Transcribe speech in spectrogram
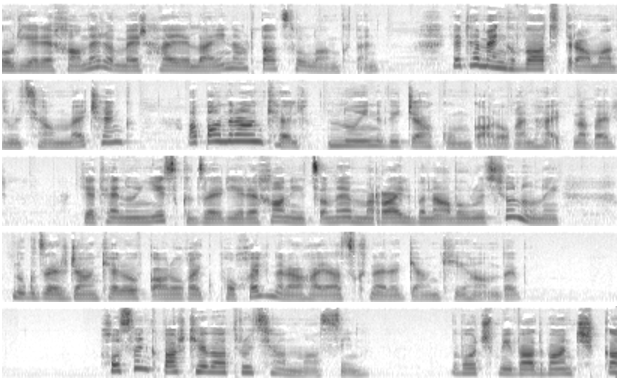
որ երեխաները մեր հայելային արտացոլանքն են։ Եթե մենք վատ տրամադրության մեջ ենք, ապա նրանք էլ նույն վիճակում կարող են հայտնվել։ Եթե նույնիսկ ձեր երեխան ի ծնե մռայլ բնավորություն ունի, դուք ձեր ջանքերով կարող եք փոխել նրա հայացքները կյանքի հանդեպ։ Խոսենք ապարքեվատրության մասին։ Ոչ մի վատ բան չկա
